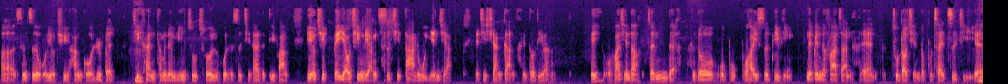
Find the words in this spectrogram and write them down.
呃，甚至我有去韩国、日本去看他们的民族村，或者是其他的地方，也有去被邀请两次去大陆演讲，也去香港很多地方。哎，我发现到真的很多，我不不好意思批评。那边的发展，呃，出道钱都不在自己，呃，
